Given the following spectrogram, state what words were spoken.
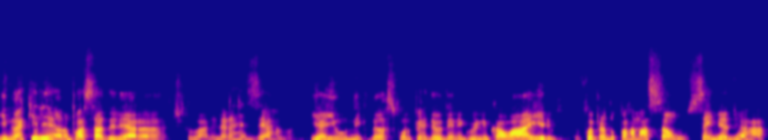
E não é que ele ano passado ele era titular, ele era reserva. E aí o Nick Nurse, quando perdeu o Danny Green e o Kawhi, ele foi para dupla armação sem medo de errar.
